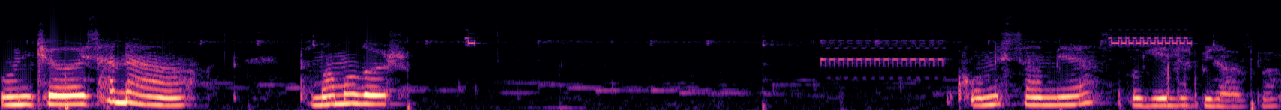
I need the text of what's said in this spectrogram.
Onu çağırsana. Tamam olur. Konuş sen biraz. O gelir birazdan.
